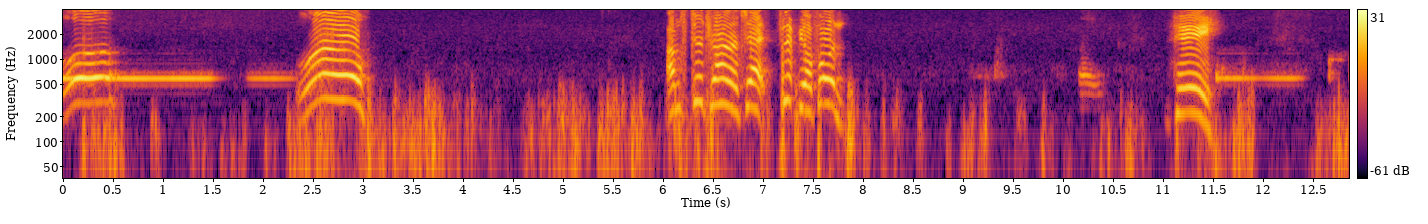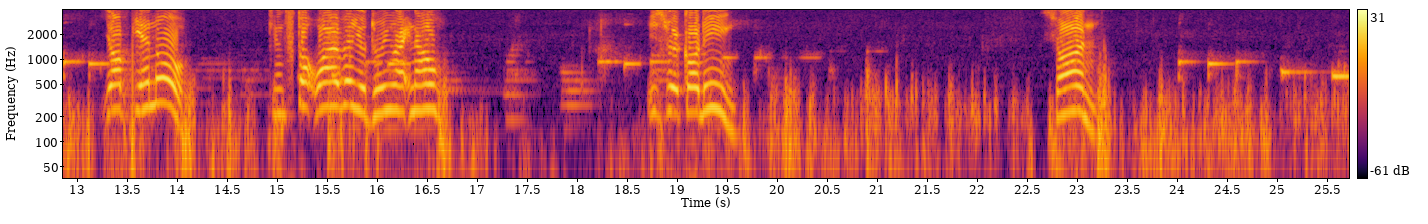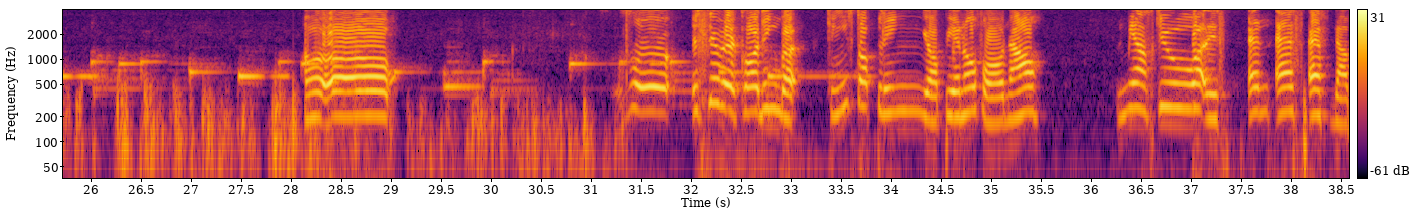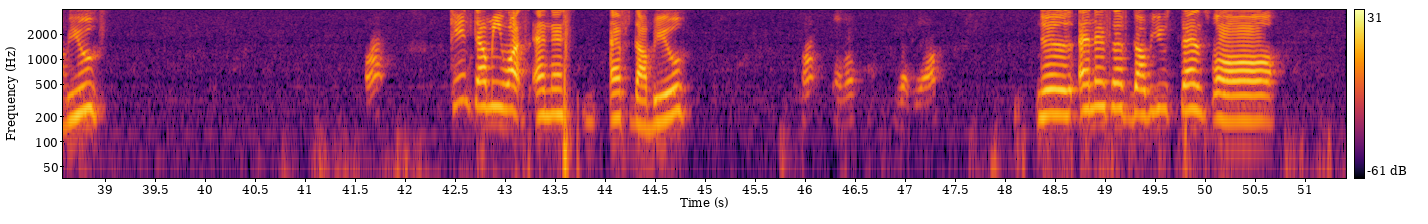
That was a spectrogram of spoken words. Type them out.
Whoa! Whoa! I'm still trying to chat. Flip your phone. 来 Hey, your piano can stop whatever you're doing right now. It's recording. Sean. Oh, uh, so it's still recording, but can you stop playing your piano for now? Let me ask you what is NSFW? what Can you tell me what's NSFW? what you know what you are The NSFW stands for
